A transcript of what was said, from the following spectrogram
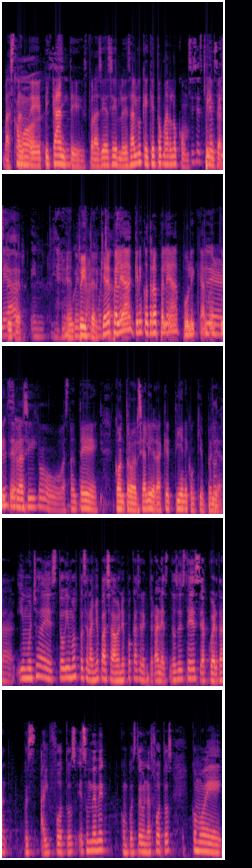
bastante Como, picante, por así decirlo. Es algo que hay que tomarlo con Si pinzas, Twitter. en Twitter, En encuentran Twitter. ¿Quiere pelea? ¿Quiere encontrar pelea? Publica algo en Twitter, Twitter sí. así como bastante controversial y verá que tiene con quién pelear. Total. Y mucho de esto vimos pues el año pasado en épocas electorales. No sé si ustedes se acuerdan, pues hay fotos, es un meme compuesto de unas fotos como de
